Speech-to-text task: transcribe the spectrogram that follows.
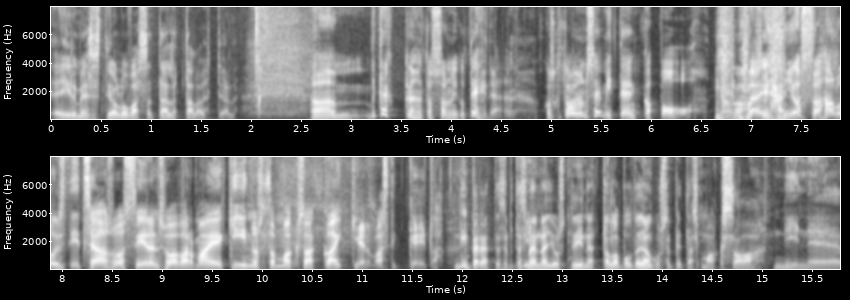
ei ilmeisesti ole luvassa tälle taloyhtiölle. Ähm, mitäköhän tuossa niin tehdään? Koska toi on semitenkka po. No, Että jos sä haluaisit itse asua siinä, niin sua varmaan ei kiinnosta maksaa kaikkien vastikkeita. Niin periaatteessa pitäisi Niin. mennä just niin, että lopulta jonkun se pitäisi maksaa. Niin eh,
